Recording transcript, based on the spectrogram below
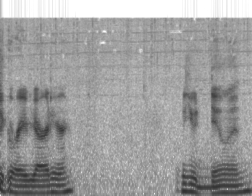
It's a graveyard here. What are you doing?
